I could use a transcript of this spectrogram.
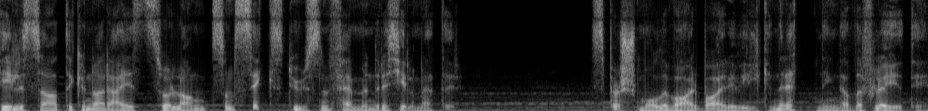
tilsa at det kunne ha reist så langt som 6500 km. Spørsmålet var bare hvilken retning det hadde fløyet i.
